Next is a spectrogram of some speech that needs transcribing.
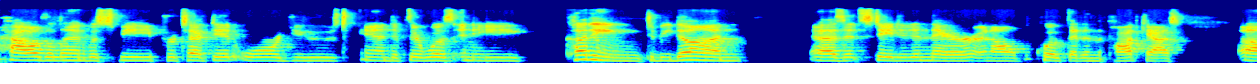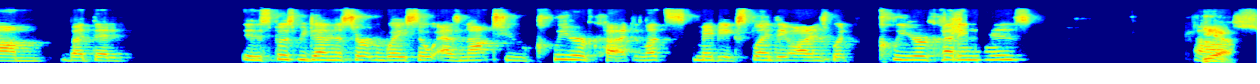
how the land was to be protected or used, and if there was any cutting to be done, as it stated in there, and I'll quote that in the podcast. Um, but that it is supposed to be done in a certain way so as not to clear cut. And let's maybe explain to the audience what clear cutting is. Uh, yes,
